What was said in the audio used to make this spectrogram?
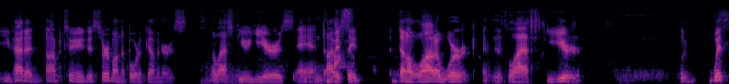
You've had an opportunity to serve on the Board of Governors the last few years and obviously done a lot of work in this last year. With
